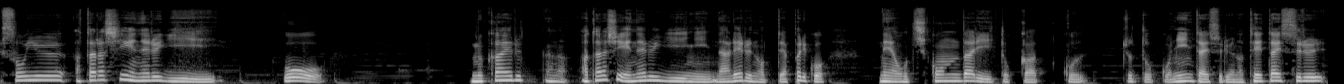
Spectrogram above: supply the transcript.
そういう新しいエネルギーを迎える、新しいエネルギーになれるのって、やっぱりこう、ね、落ち込んだりとか、こう、ちょっとこう、忍耐するような停滞する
